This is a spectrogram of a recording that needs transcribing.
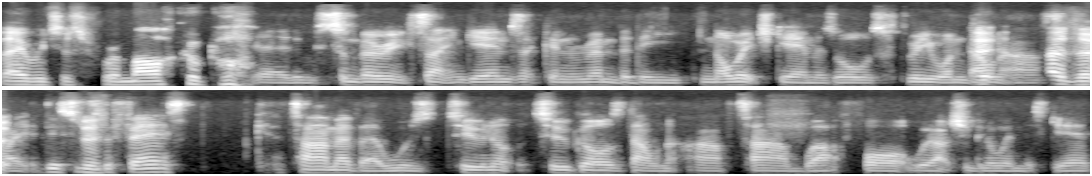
they were just remarkable. Yeah, there was some very exciting games. I can remember the Norwich game as well. was three one down uh, at half. Right. This was the, the first time ever was two two goals down at half time where I thought we were actually going to win this game.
